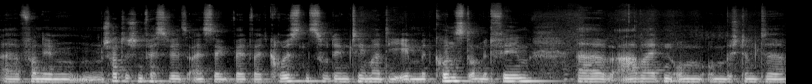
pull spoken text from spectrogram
äh, von dem schottischen Festivals eines der weltweit größten zu dem Thema, die eben mit Kunst und mit Film äh, arbeiten, um, um bestimmte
